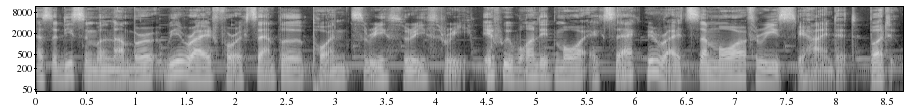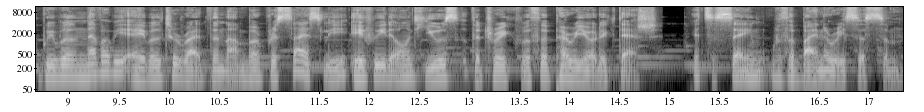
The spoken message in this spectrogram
as a decimal number, we write for example 0.333. If we want it more exact, we write some more threes behind it. But we will never be able to write the number precisely if we don't use the trick with the periodic dash. It's the same with the binary system.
